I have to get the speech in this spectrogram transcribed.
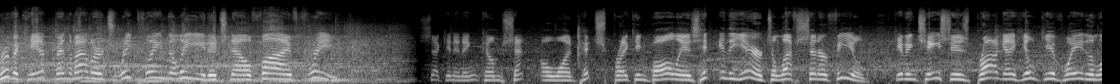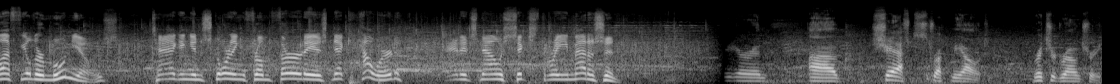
Ruvicamp, and the Mallards reclaim the lead. It's now 5-3. Second inning comes set. A one pitch. Breaking ball is hit in the air to left center field. Giving chase is Braga. He'll give way to the left fielder Munoz. Tagging and scoring from third is Nick Howard, and it's now 6 3 Madison. Aaron, uh, Shaft struck me out. Richard Roundtree.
